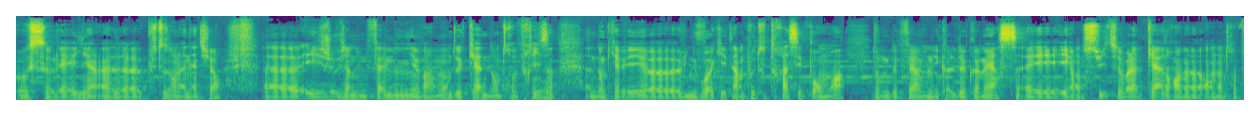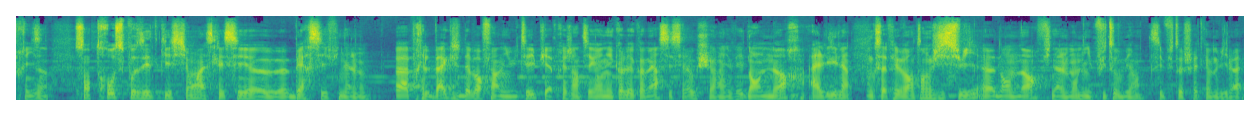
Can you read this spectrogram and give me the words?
au soleil, euh, plutôt dans la nature. Et je viens d'une famille vraiment de cadres d'entreprise. Donc il y avait une voie qui était un peu toute tracée pour moi, donc de faire une école de commerce et, et ensuite voilà cadre en, en, entreprise, sans trop se poser de questions, à se laisser bercer finalement. Après le bac, j'ai d'abord fait un IUT, puis après j'ai intégré une école de commerce et c'est là où je suis arrivé dans le nord, à Lille. Donc ça fait 20 ans que j'y suis euh, dans le nord, finalement, on y est plutôt bien. C'est plutôt chouette comme ville, ouais.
